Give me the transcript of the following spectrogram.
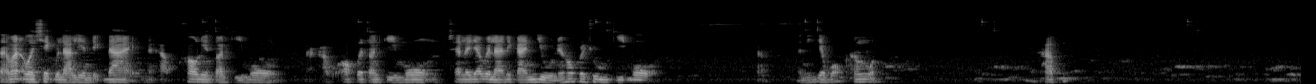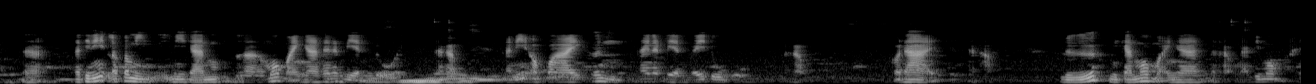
สามารถเอาไว้เช็คเวลาเรียนเด็กได้นะครับ เข้าเรียนตอนกี่โมงนะครับออกไปตอนกี่โมง ใช้ระยะเวลาในการอยู่ในห้องประชุมกี่โมงอันนี้จะบอกทั้งหมดนะครับนะและทีนี้เราก็มีมีการมอบหมายงานให้นักเรียนโดยนะครับ อันนี้เอาไฟล์ขึ้นให้นักเรียนไว้ดูนะครับ ก็ได้นะครับ หรือมีการมอบหมายงานนะครับ งานที่มอบหมาย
